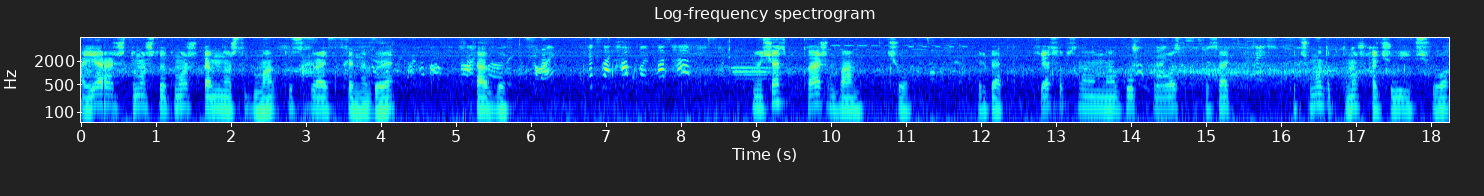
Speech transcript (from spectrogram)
А я раньше думал, что это может камень ножницы бумага тут сыграть КНБ. Как бы. Ну сейчас покажем вам, что, ребят, я, собственно, могу просто показать почему-то, потому что хочу и все.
